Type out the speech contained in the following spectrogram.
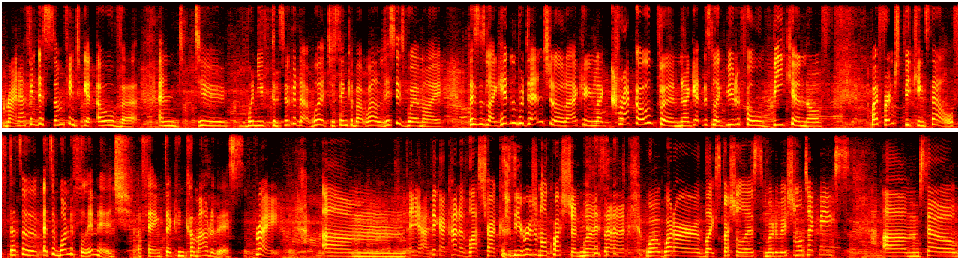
Right. And I think there's something to get over and to, when you consider that word, to think about, well, this is where my, this is like hidden potential I can like crack open. I get this like beautiful beacon of my French speaking self. That's a, that's a wonderful image, I think, that can come out of this. Right. Um, and yeah, I think I kind of lost track of the original question was uh, what, what are like specialist motivational techniques? Um, so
